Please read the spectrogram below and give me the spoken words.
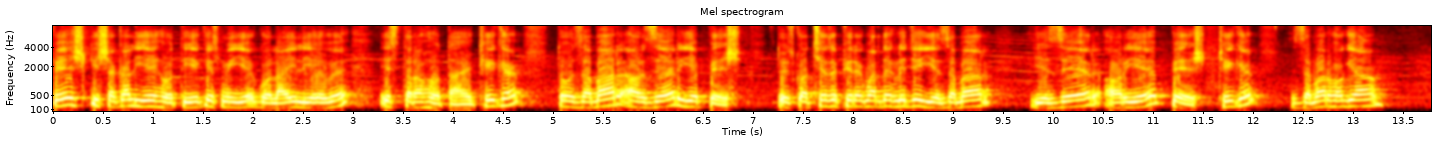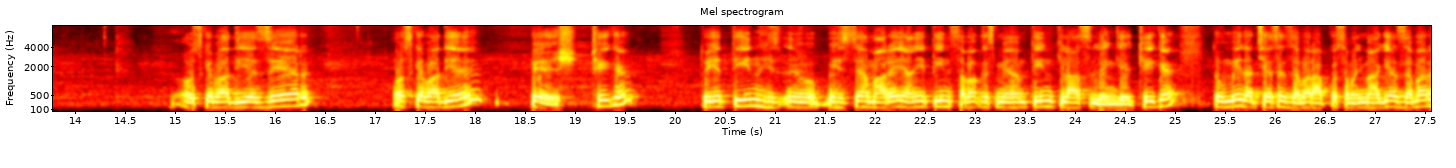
पेश की शक्ल ये होती है कि इसमें ये गोलाई लिए हुए इस तरह होता है, ठीक है? तो ज़बर और ज़ेर, ये पेश। तो इसको अच्छे से फिर एक बार देख लीजिए, ये ज़बर, ये ज़ेर और ये पेश, ठीक है? ज़बर हो गया। उसके बाद ये ज़ेर, उसके बाद ये पेश, ठीक है? तो ये तीन हिस्से हमारे, यानी तीन सबक इसमें हम तीन क्लास लेंगे, ठीक है? तो उम्मीद अच्छे से ज़बर आपको समझ में आ गया। ज़बर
